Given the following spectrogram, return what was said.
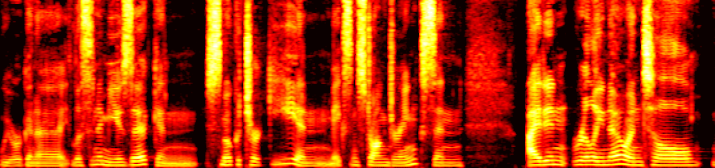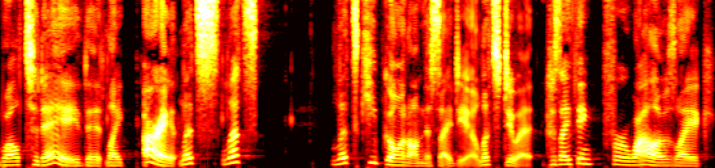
we were going to listen to music and smoke a turkey and make some strong drinks. And I didn't really know until well today that like all right let's let's let's keep going on this idea. Let's do it. Because I think for a while I was like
